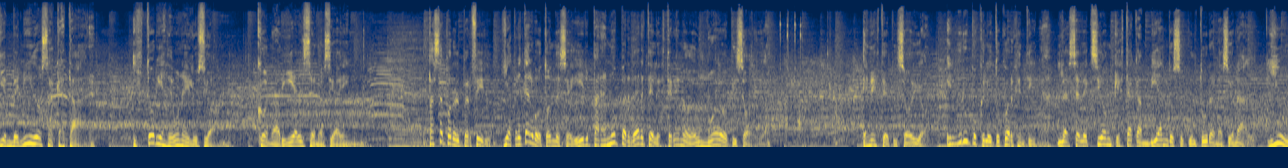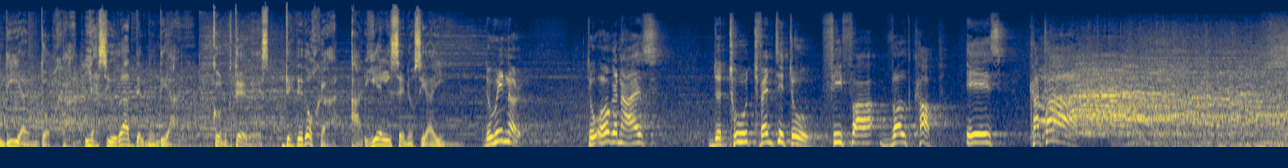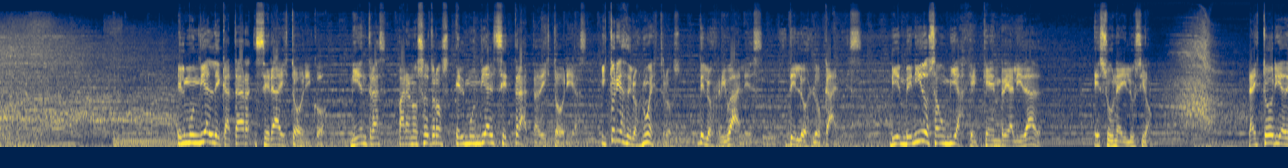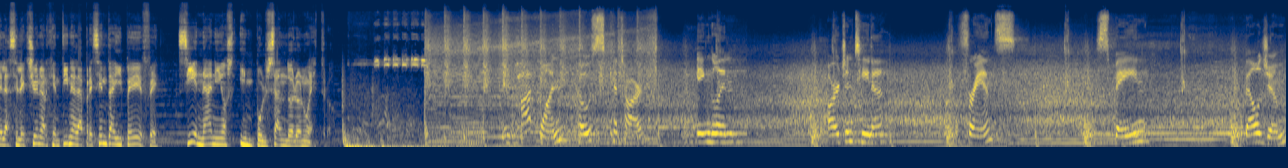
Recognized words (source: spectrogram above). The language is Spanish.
Bienvenidos a Qatar. Historias de una ilusión. Con Ariel Senosiaín. Pasa por el perfil y apreta el botón de seguir para no perderte el estreno de un nuevo episodio. En este episodio, el grupo que le tocó a Argentina, la selección que está cambiando su cultura nacional y un día en Doha, la ciudad del Mundial. Con ustedes, desde Doha, Ariel Senosiaín. The winner to organize the 2022 FIFA World Cup is Qatar. El Mundial de Qatar será histórico. Mientras, para nosotros, el Mundial se trata de historias. Historias de los nuestros, de los rivales, de los locales. Bienvenidos a un viaje que en realidad es una ilusión. La historia de la selección argentina la presenta IPF, 100 años impulsando lo nuestro. Hosts Qatar, England, Argentina, France, Spain, Belgium,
